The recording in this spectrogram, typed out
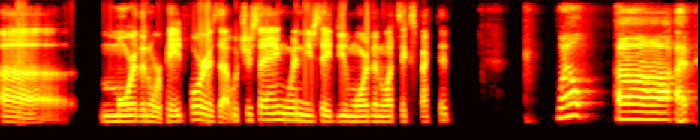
uh, more than we're paid for? Is that what you're saying when you say do more than what's expected? Well, uh, I,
